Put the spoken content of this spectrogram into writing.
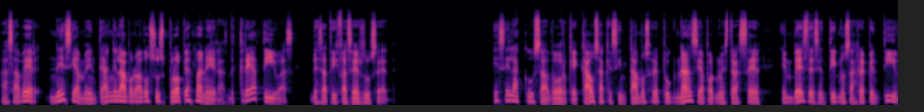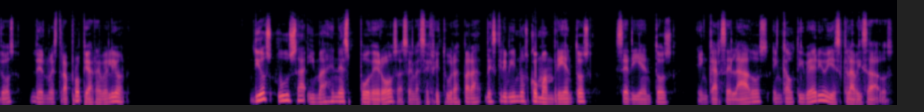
a saber, neciamente han elaborado sus propias maneras creativas de satisfacer su sed. Es el acusador que causa que sintamos repugnancia por nuestra sed en vez de sentirnos arrepentidos de nuestra propia rebelión. Dios usa imágenes poderosas en las escrituras para describirnos como hambrientos, sedientos, encarcelados, en cautiverio y esclavizados.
